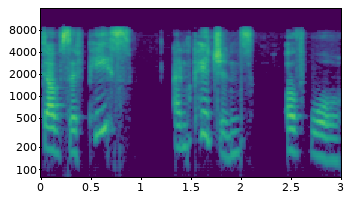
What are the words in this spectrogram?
Doves of Peace and Pigeons of War.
